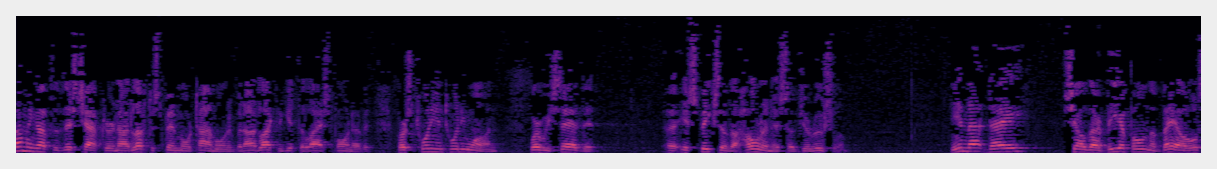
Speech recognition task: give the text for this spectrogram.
summing up of this chapter, and I'd love to spend more time on it, but I'd like to get the last point of it. Verse 20 and 21, where we said that uh, it speaks of the holiness of Jerusalem. In that day shall there be upon the bells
